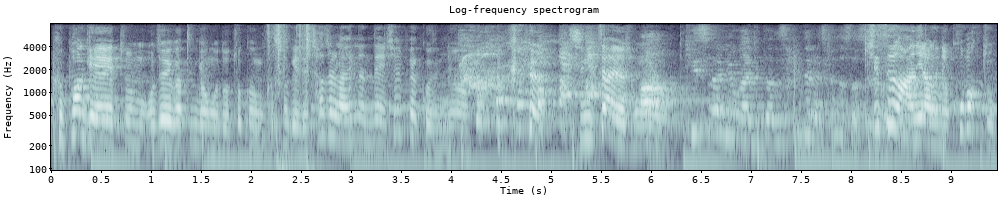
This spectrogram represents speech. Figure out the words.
급하게 좀 어제 같은 경우도 조금 급하게 이제 찾으려 했는데 실패했거든요. 진짜예요 정말. 아 키스하려고 했던 상대를 찾았었어요. 키스가 아니라 그냥 코박죽.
